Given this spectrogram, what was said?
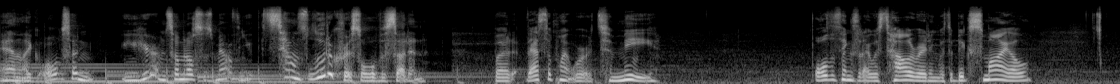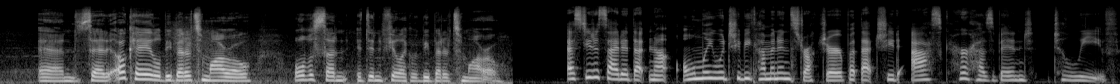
And like all of a sudden, you hear it in someone else's mouth, and you, it sounds ludicrous all of a sudden. But that's the point where, to me, all the things that I was tolerating with a big smile and said, okay, it'll be better tomorrow, all of a sudden, it didn't feel like it would be better tomorrow. Estee decided that not only would she become an instructor, but that she'd ask her husband to leave.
